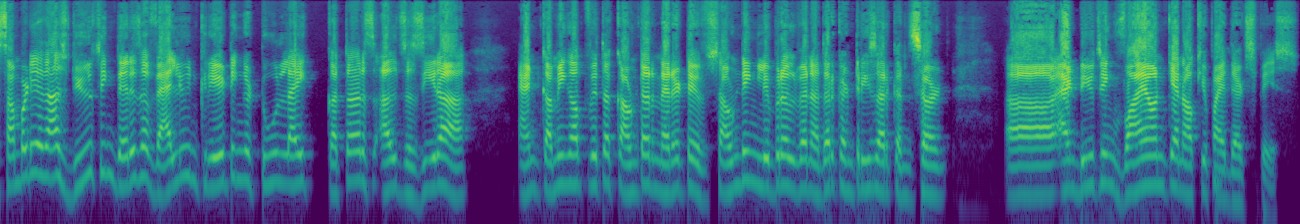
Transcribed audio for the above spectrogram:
somebody has asked do you think there is a value in creating a tool like qatar's al jazeera and coming up with a counter narrative sounding liberal when other countries are concerned uh, and do you think WION can occupy that space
